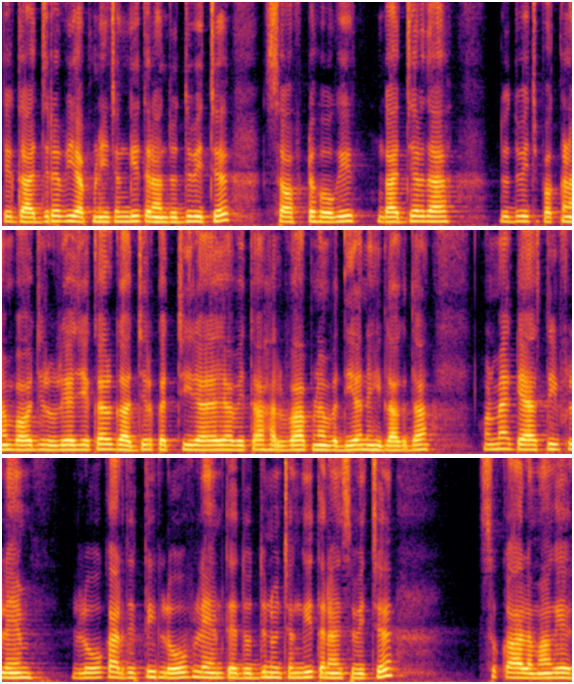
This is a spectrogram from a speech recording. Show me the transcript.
ਤੇ ਗਾਜਰ ਵੀ ਆਪਣੀ ਚੰਗੀ ਤਰ੍ਹਾਂ ਦੁੱਧ ਵਿੱਚ ਸੌਫਟ ਹੋ ਗਈ। ਗਾਜਰ ਦਾ ਦੁੱਧ ਵਿੱਚ ਪੱਕਣਾ ਬਹੁਤ ਜ਼ਰੂਰੀ ਹੈ, ਜੇਕਰ ਗਾਜਰ ਕੱਚੀ ਰਹਿ ਜਾਵੇ ਤਾਂ ਹਲਵਾ ਆਪਣਾ ਵਧੀਆ ਨਹੀਂ ਲੱਗਦਾ। ਹੁਣ ਮੈਂ ਗੈਸ ਦੀ ਫਲੇਮ ਲੋ ਕਰ ਦਿੱਤੀ, ਲੋ ਫਲੇਮ ਤੇ ਦੁੱਧ ਨੂੰ ਚੰਗੀ ਤਰ੍ਹਾਂ ਇਸ ਵਿੱਚ ਸੁਕਾ ਲਵਾਂਗੇ।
